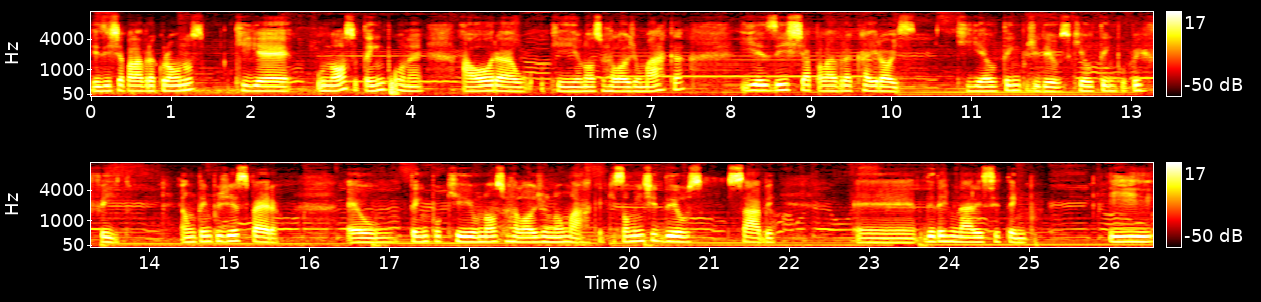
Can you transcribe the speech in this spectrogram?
Existe a palavra cronos, que é o nosso tempo, né? A hora que o nosso relógio marca, e existe a palavra kairos, que é o tempo de Deus, que é o tempo perfeito. É um tempo de espera. É o tempo que o nosso relógio não marca, que somente Deus sabe é, determinar esse tempo. E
